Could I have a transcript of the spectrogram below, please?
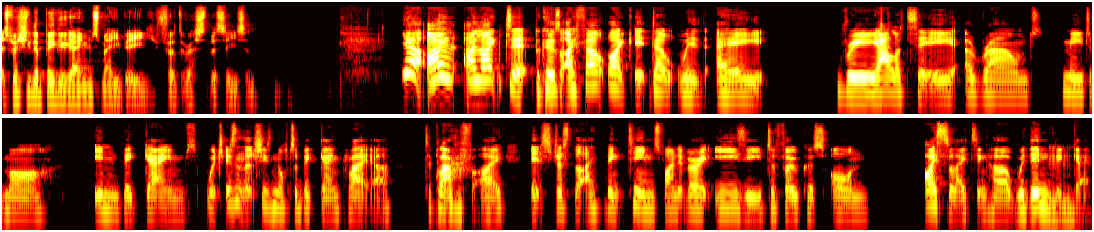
especially the bigger games, maybe for the rest of the season? Yeah, I I liked it because I felt like it dealt with a reality around Miedema in big games, which isn't that she's not a big game player. To clarify, it's just that I think teams find it very easy to focus on isolating her within mm-hmm. big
